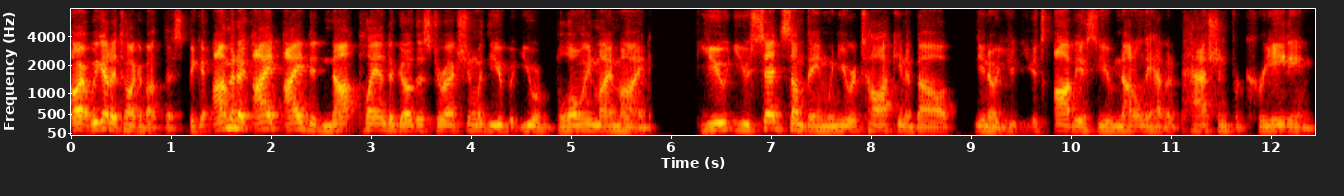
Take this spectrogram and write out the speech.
all right, we got to talk about this because I'm gonna. I I did not plan to go this direction with you, but you are blowing my mind. You you said something when you were talking about you know you, it's obvious you not only have a passion for creating,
